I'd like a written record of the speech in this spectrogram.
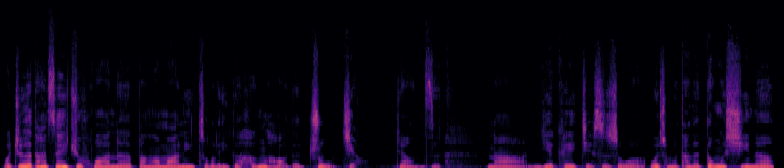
我觉得他这一句话呢，帮阿玛尼做了一个很好的注脚，这样子。那也可以解释说，为什么他的东西呢？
